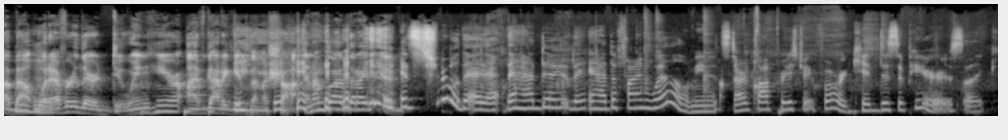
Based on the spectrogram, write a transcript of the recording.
about Mm-hmm. whatever they're doing here. I've got to give them a shot. And I'm glad that I did. It's true. They, they had to they had to find Will. I mean, it starts off pretty straightforward. Kid disappears. Like,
